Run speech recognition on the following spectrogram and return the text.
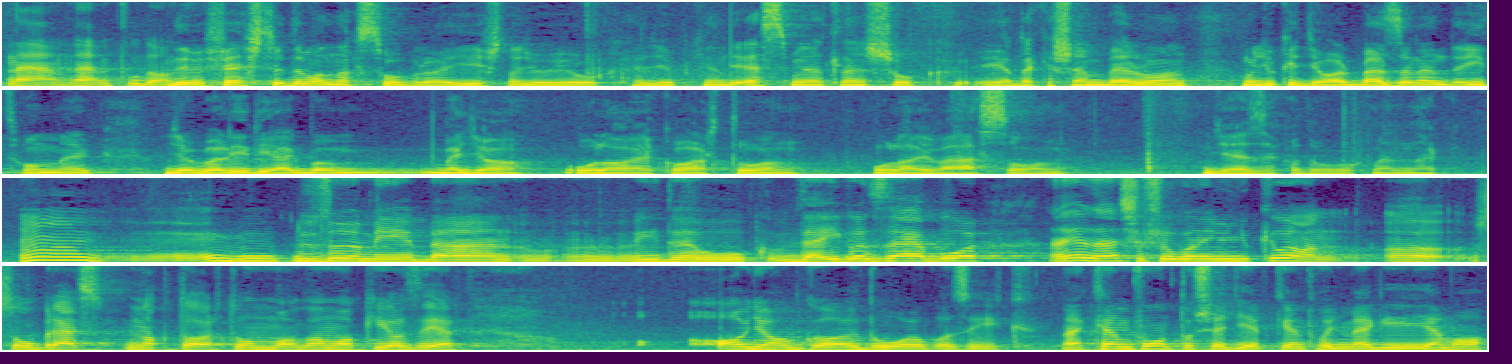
nem, nem tudom. de ő festő, de vannak szobrai is, nagyon jók egyébként. Eszméletlen sok érdekes ember van, mondjuk egy Artbázelen, de itthon meg ugye a galériákban megy a olaj, karton, olajvászon, ugye ezek a dolgok mennek. Mm, zömében mm, videók, de igazából én elsősorban én mondjuk olyan uh, szobrásznak tartom magam, aki azért anyaggal dolgozik. Nekem fontos egyébként, hogy megéljem a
